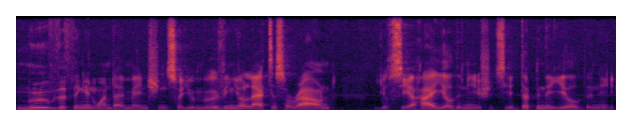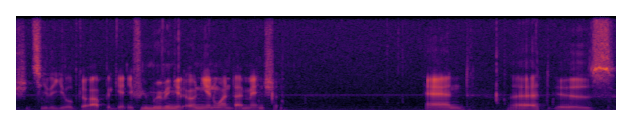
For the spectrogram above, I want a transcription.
move the thing in one dimension. So you're moving your lattice around, you'll see a high yield, and then you should see a dip in the yield, and then you should see the yield go up again if you're moving it only in one dimension. And that is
